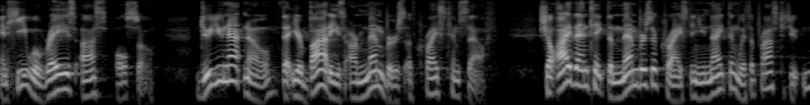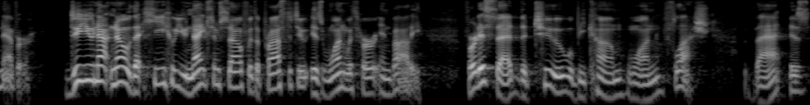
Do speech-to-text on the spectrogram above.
and he will raise us also. Do you not know that your bodies are members of Christ himself? Shall I then take the members of Christ and unite them with a prostitute? Never. Do you not know that he who unites himself with a prostitute is one with her in body? For it is said, the two will become one flesh. That is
